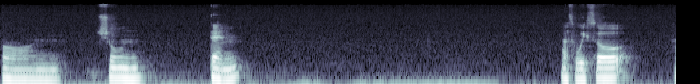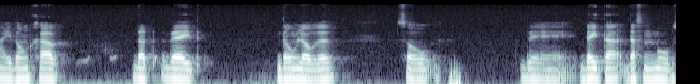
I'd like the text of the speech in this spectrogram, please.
on June 10 as we saw I don't have that date downloaded. So the data doesn't move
